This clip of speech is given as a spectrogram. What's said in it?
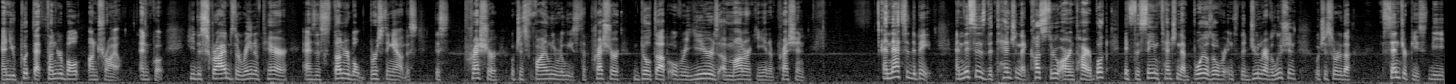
and you put that thunderbolt on trial. End quote. He describes the reign of terror as this thunderbolt bursting out, this, this pressure which is finally released, the pressure built up over years of monarchy and oppression. And that's the debate. And this is the tension that cuts through our entire book. It's the same tension that boils over into the June Revolution, which is sort of the centerpiece, the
